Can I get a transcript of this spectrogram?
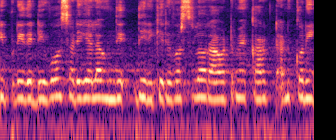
ఇప్పుడు ఇది డివోర్స్ అడిగేలా ఉంది. దీనికి రివర్స్లో రావటమే కరెక్ట్ అనుకుని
